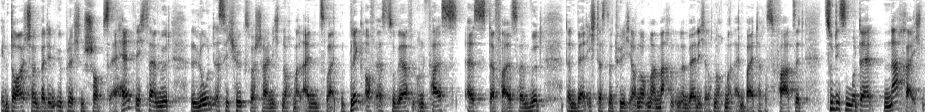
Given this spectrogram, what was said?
in Deutschland bei den üblichen Shops erhältlich sein wird, lohnt es sich höchstwahrscheinlich nochmal einen zweiten Blick auf es zu werfen. Und falls es der Fall sein wird, dann werde ich das natürlich auch nochmal machen und dann werde ich auch nochmal ein weiteres Fazit zu diesem Modell nachreichen.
